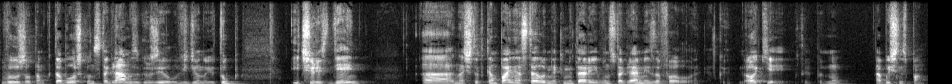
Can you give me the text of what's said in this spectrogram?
выложил там какую-то обложку в Инстаграм, загрузил видео на YouTube, и через день а, значит, эта компания оставила мне комментарий в Инстаграме из-за фоллова. Окей, ну, обычный спам.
